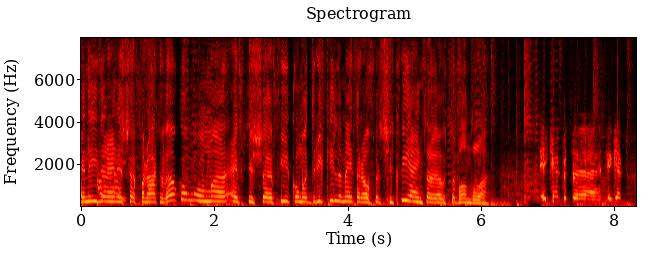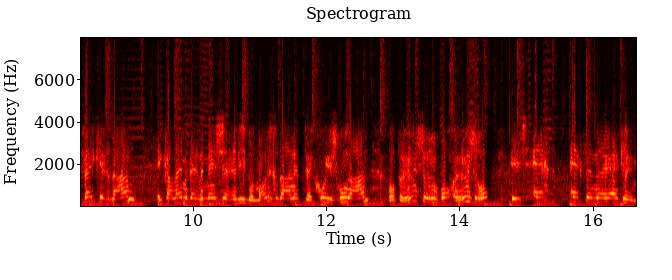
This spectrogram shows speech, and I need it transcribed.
En iedereen is eh, van harte welkom om eh, eventjes eh, 4,3 kilometer over het circuit heen te, te wandelen. Ik heb, het, eh, ik heb het twee keer gedaan. Ik kan alleen maar tegen de mensen zeggen die het nog nooit gedaan hebben, trek goede schoenen aan. Want de hunster erop, hunster op is echt, echt een, eh, een klim.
